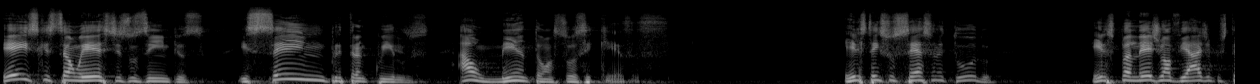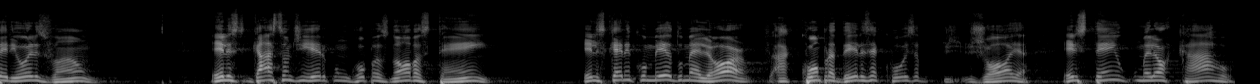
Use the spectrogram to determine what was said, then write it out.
Eis que são estes os ímpios, e sempre tranquilos, aumentam as suas riquezas. Eles têm sucesso em tudo. Eles planejam uma viagem para o exterior, eles vão. Eles gastam dinheiro com roupas novas, tem. Eles querem comer do melhor, a compra deles é coisa joia. Eles têm o melhor carro.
